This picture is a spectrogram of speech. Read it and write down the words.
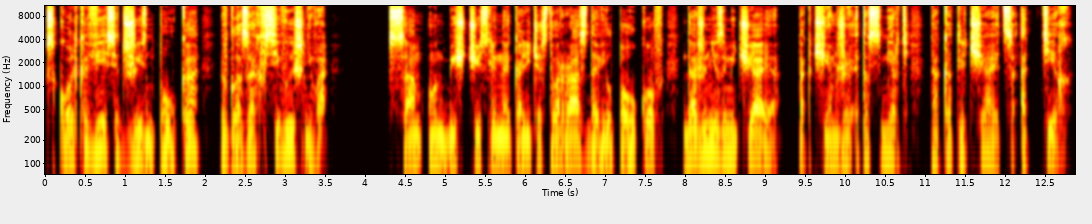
Сколько весит жизнь паука в глазах Всевышнего? Сам он бесчисленное количество раз давил пауков, даже не замечая, так чем же эта смерть так отличается от тех?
